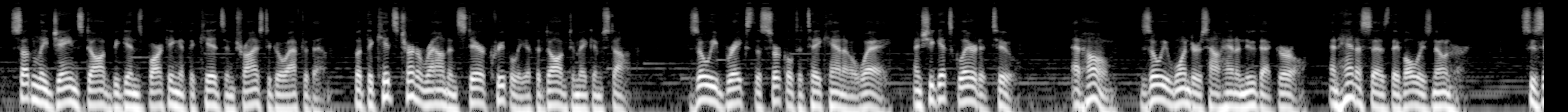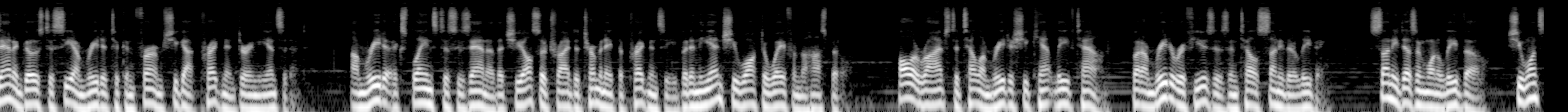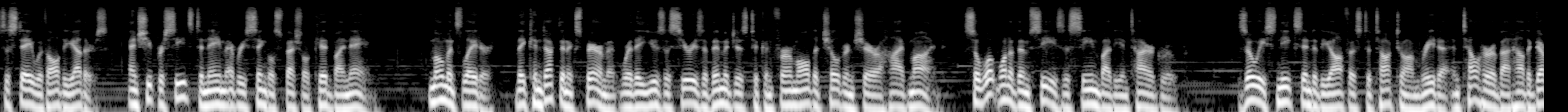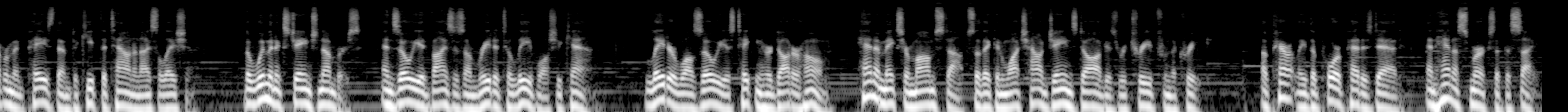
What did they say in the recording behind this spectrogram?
Suddenly Jane's dog begins barking at the kids and tries to go after them, but the kids turn around and stare creepily at the dog to make him stop. Zoe breaks the circle to take Hannah away, and she gets glared at too. At home, Zoe wonders how Hannah knew that girl, and Hannah says they've always known her. Susanna goes to see Amrita to confirm she got pregnant during the incident. Amrita explains to Susanna that she also tried to terminate the pregnancy but in the end she walked away from the hospital. Paul arrives to tell Amrita she can't leave town, but Amrita refuses and tells Sunny they're leaving. Sunny doesn't want to leave though, she wants to stay with all the others, and she proceeds to name every single special kid by name. Moments later, they conduct an experiment where they use a series of images to confirm all the children share a hive mind, so what one of them sees is seen by the entire group. Zoe sneaks into the office to talk to Amrita and tell her about how the government pays them to keep the town in isolation. The women exchange numbers, and Zoe advises Amrita to leave while she can. Later while Zoe is taking her daughter home, Hannah makes her mom stop so they can watch how Jane's dog is retrieved from the creek. Apparently the poor pet is dead, and Hannah smirks at the sight.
